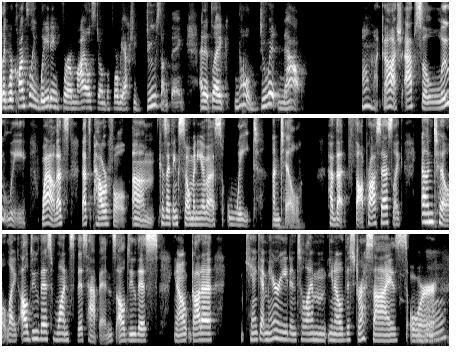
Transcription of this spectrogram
like we're constantly waiting for a milestone before we actually do something and it's like no do it now Oh my gosh, absolutely. Wow, that's that's powerful. Um because I think so many of us wait until have that thought process like until like I'll do this once this happens. I'll do this, you know, gotta can't get married until I'm, you know, this dress size or mm-hmm.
